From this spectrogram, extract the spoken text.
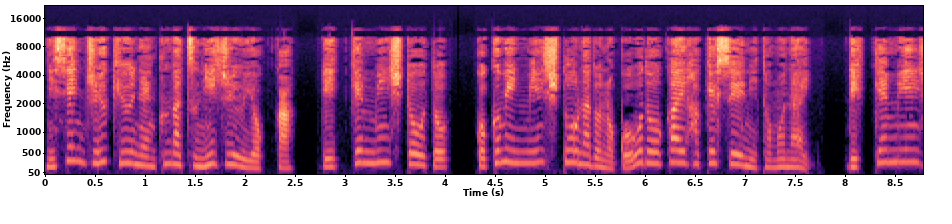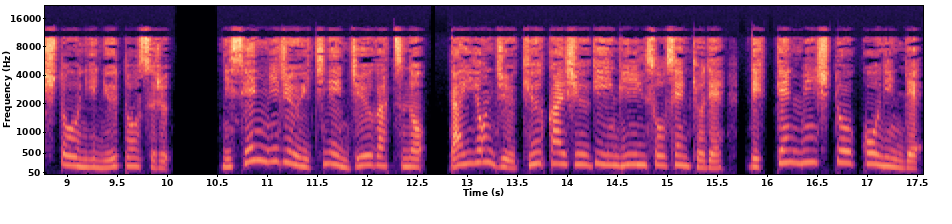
2019年9月24日、立憲民主党と国民民主党などの合同会派結成に伴い、立憲民主党に入党する。2021年10月の第49回衆議院議員総選挙で立憲民主党公認で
